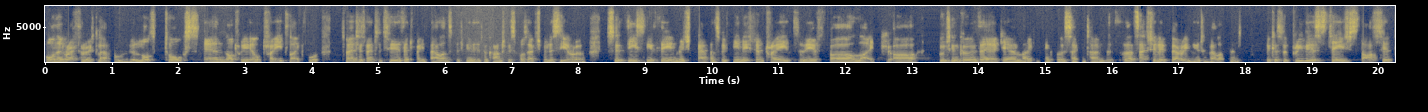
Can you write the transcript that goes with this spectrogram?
on a rhetoric level. Lots of talks and not real trade, like for 2022, the trade balance between the two countries was actually zero. So this new thing which happens with munition trade, with uh, like uh, Putin going there again, like I think for the second time, that's actually a very new development because the previous stage started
